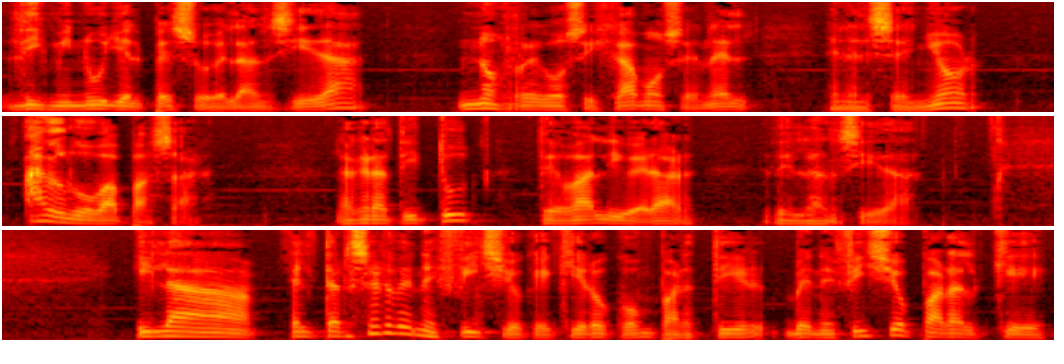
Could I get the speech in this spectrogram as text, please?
disminuye el peso de la ansiedad, nos regocijamos en él, en el Señor, algo va a pasar. La gratitud te va a liberar de la ansiedad. Y el tercer beneficio que quiero compartir, beneficio para el que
